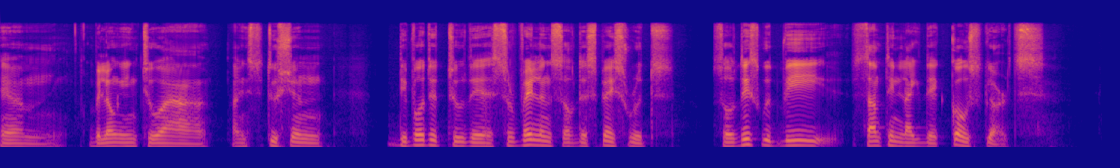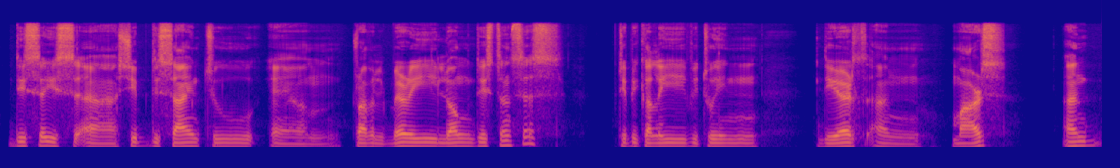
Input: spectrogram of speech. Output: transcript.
um, belonging to a, an institution devoted to the surveillance of the space routes. So this would be something like the Coast Guards. This is a ship designed to um, travel very long distances, typically between the Earth and Mars. And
